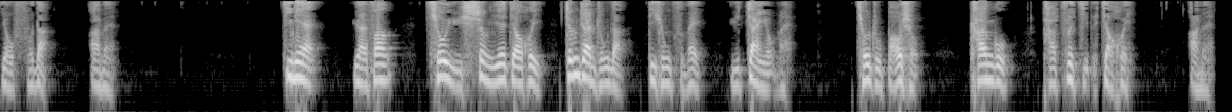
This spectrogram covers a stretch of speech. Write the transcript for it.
有福的。阿门。纪念。远方秋雨圣约教会征战中的弟兄姊妹与战友们，求主保守看顾他自己的教会，阿门。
